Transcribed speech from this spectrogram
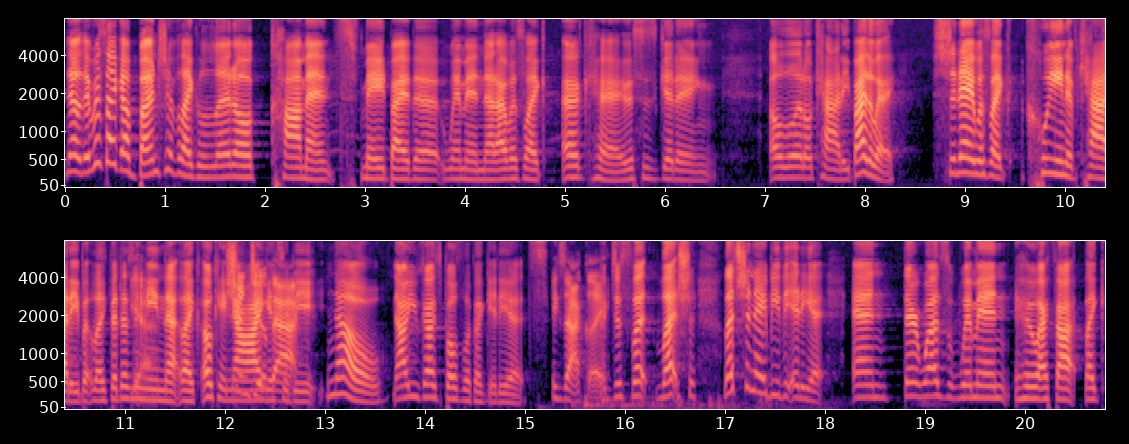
No, there was like a bunch of like little comments made by the women that I was like, okay, this is getting a little catty. By the way, Shanae was like queen of catty, but like that doesn't Yeah. mean that like okay, now Shouldn't I get back. to be no. Now you guys both look like idiots. Exactly. Like just let let Sh- let Shanae be the idiot. And there was women who I thought like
